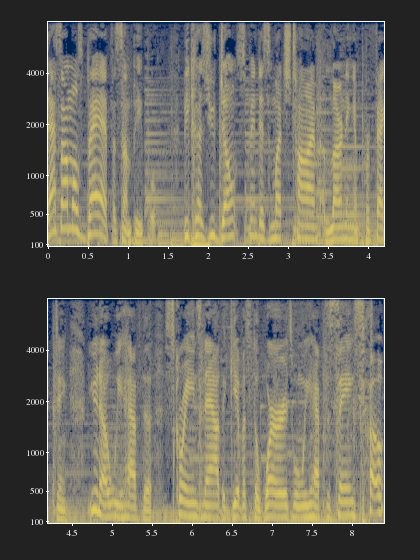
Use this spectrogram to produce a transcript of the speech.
That's almost bad for some people because you don't spend as much time learning and perfecting. You know, we have the screens now that give us the words when we have to sing, so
